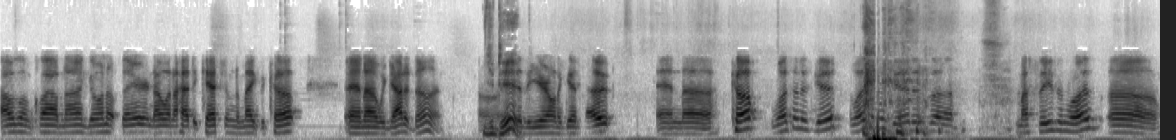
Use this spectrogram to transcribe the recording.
I was on cloud nine going up there, knowing I had to catch them to make the cup, and uh, we got it done. Uh, You did. ended the year on a good note, and uh, cup wasn't as good. wasn't as good as uh, my season was. Uh,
